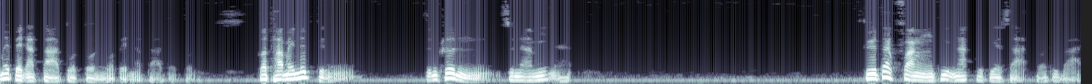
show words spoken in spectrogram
ไม่เป็นอัตตาตัวตนว่าเป็นอัตตาตัวตน ก็ทำให้นึกถึงถึงคลื่นสึนามินะฮะ คือถ้าฟังที่นักวิทยาศาสตร์อธิบาย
